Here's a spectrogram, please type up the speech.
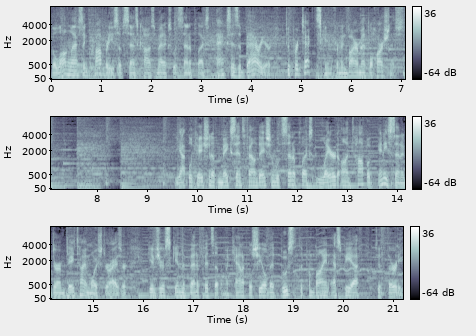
The long-lasting properties of Sense Cosmetics with Seneplex acts as a barrier to protect the skin from environmental harshness. The application of Make Sense Foundation with Seneplex layered on top of any Senederm daytime moisturizer gives your skin the benefits of a mechanical shield that boosts the combined SPF to 30.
